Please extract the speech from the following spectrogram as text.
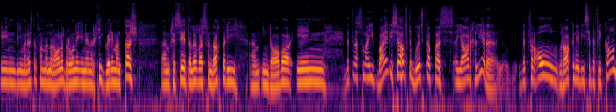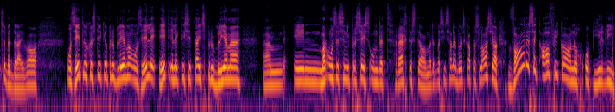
en die minister van minerale bronne en energie, Gwede Mantashe, um, gesê het hulle was vandag by die um, Indaba en dit was my baie dieselfde boodskap as 'n jaar gelede. Dit veral rakende die Suid-Afrikaanse bedryf waar ons het logistieke probleme, ons het, het elektrisiteitsprobleme. Ehm um, en maar ons is in die proses om dit reg te stel, maar dit was dieselfde boodskap as laas jaar. Waar is Suid-Afrika nog op hierdie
